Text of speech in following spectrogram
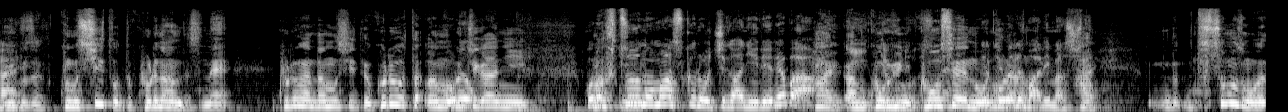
いうことで、はい、このシートってこれなんですね。これがナノシート、これをあの内側に。これは普通のマスクの内側に入れればはい、あのこういうふうに高性能にこれでもありますはい。そもそも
